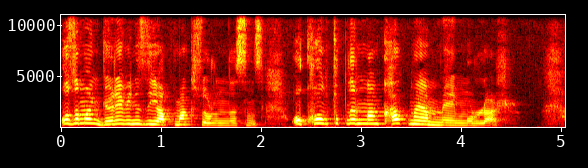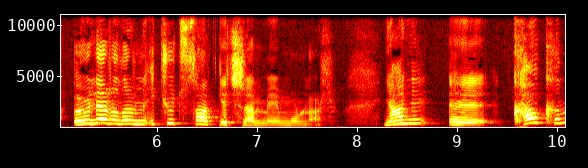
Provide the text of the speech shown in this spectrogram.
O zaman görevinizi yapmak zorundasınız. O koltuklarından kalkmayan memurlar, öğle aralarını 2-3 saat geçiren memurlar. Yani e, kalkın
